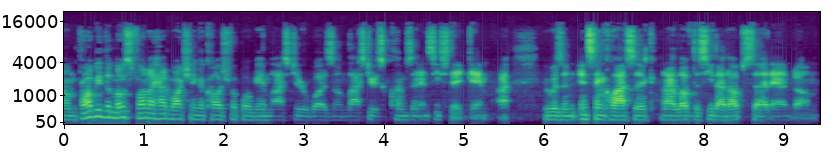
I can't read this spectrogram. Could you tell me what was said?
um, probably the most fun I had watching a college football game last year was um, last year's Clemson NC State game. I, it was an instant classic, and I love to see that upset. And um,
